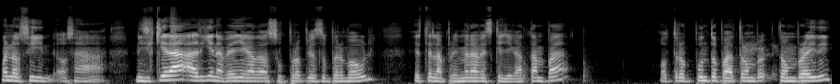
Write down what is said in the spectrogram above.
bueno, sí, o sea, ni siquiera alguien había llegado a su propio Super Bowl. Esta es la primera vez que llega a Tampa. Otro punto para Tom, Tom Brady.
